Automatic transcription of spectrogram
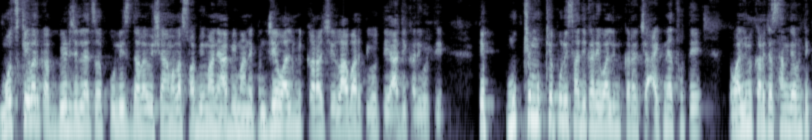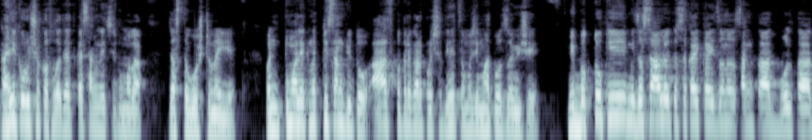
मोजके बर का बीड जिल्ह्याचं पोलीस दलाविषयी आम्हाला स्वाभिमान आहे अभिमान आहे पण जे वाल्मिक कराचे लाभार्थी होते अधिकारी होते ते मुख्य मुख्य पोलीस अधिकारी वाल्मिक कराचे ऐकण्यात होते. वाल्मिक कराच्या सांगण्यावर ते काही करू शकत होता त्यात काय सांगण्याची तुम्हाला जास्त गोष्ट नाहीये. पण तुम्हाला एक नक्की सांगतो आज पत्रकार परिषद घ्यायचा म्हणजे महत्त्वाचा विषय. मी बघतो की मी जसं आलोय तसं काही काही जण सांगतात बोलतात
